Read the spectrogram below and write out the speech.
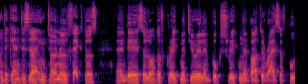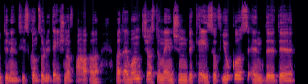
And again, these are internal factors. And there is a lot of great material and books written about the rise of Putin and his consolidation of power. But I want just to mention the case of Yukos and the, the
